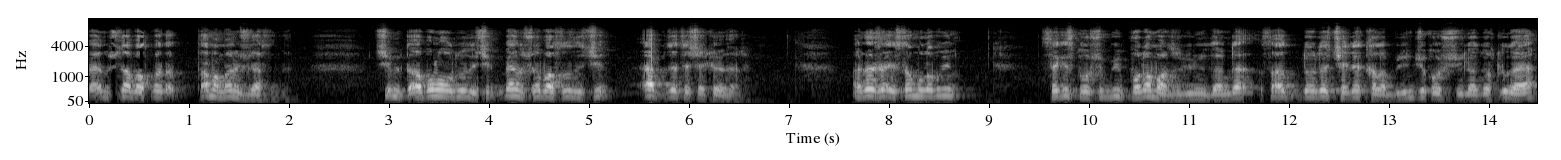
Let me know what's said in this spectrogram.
beğen tuşuna basmak da tamamen ücretsizdir. Şimdi de abone olduğunuz için, beğen tuşuna bastığınız için hepinize teşekkür ederim. Arkadaşlar İstanbul'da bugün 8 koşu bir program vardır gün üzerinde. Saat 4'e çeyrek kala birinci koşuyla dörtlü gayan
